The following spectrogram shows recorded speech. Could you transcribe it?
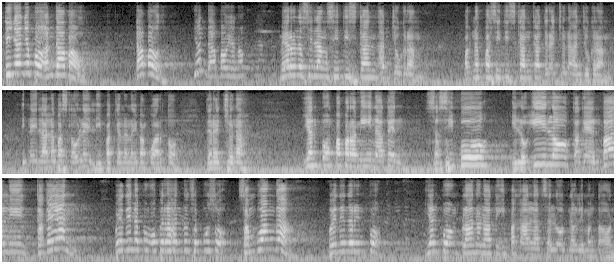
Tingnan niyo po, ang Davao. Davao. Yan, Davao yan, no? Meron na silang CT scan angiogram. Pag nagpa-CT scan ka, diretso na angiogram. Di na ilalabas ka uli, lipat ka na ng ibang kwarto. Diretso na. Yan po ang paparamihin natin sa Cebu, Iloilo, Cagayan Valley, Cagayan. Pwede na pong operahan doon sa puso. Sambuanga, pwede na rin po. Yan po ang plano natin ipakalat sa loob ng limang taon.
